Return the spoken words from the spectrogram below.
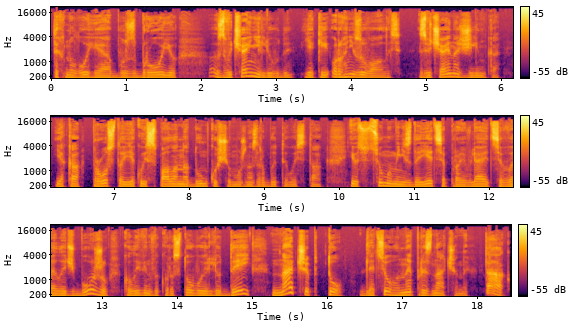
технології або зброю. Звичайні люди, які організувались, звичайна жінка, яка просто якось спала на думку, що можна зробити ось так. І ось в цьому, мені здається, проявляється велич Божу, коли він використовує людей, начебто для цього не призначених. Так,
